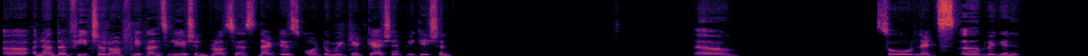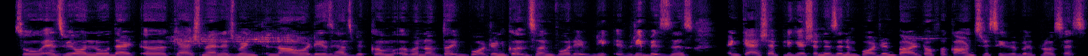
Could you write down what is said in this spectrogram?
uh, another feature of reconciliation process that is automated cash application. Uh, so let's uh, begin. So as we all know that uh, cash management nowadays has become uh, one of the important concern for every every business and cash application is an important part of accounts receivable process.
